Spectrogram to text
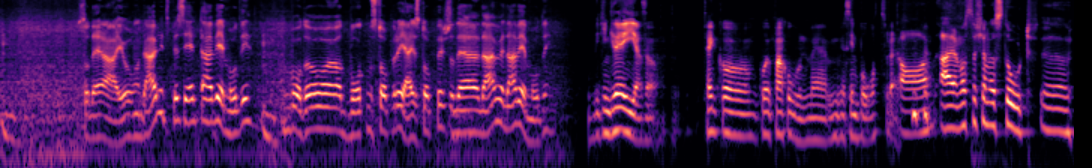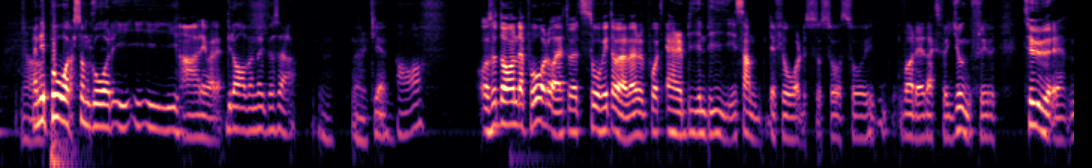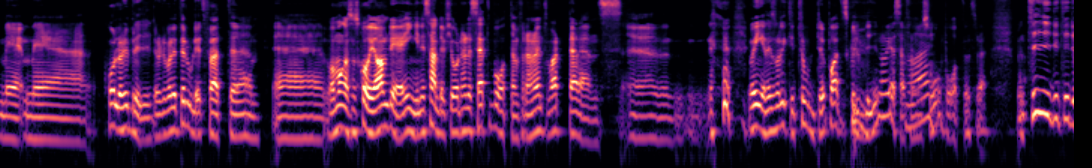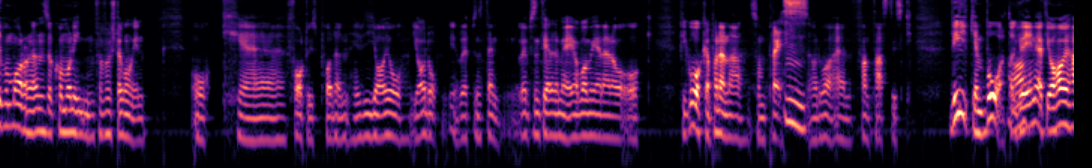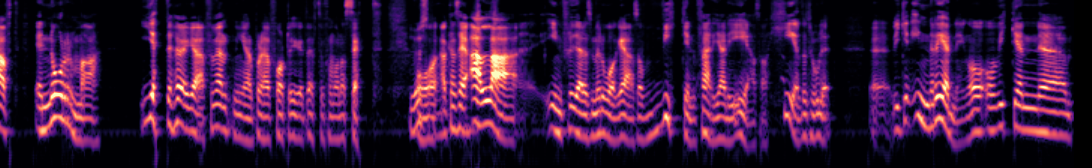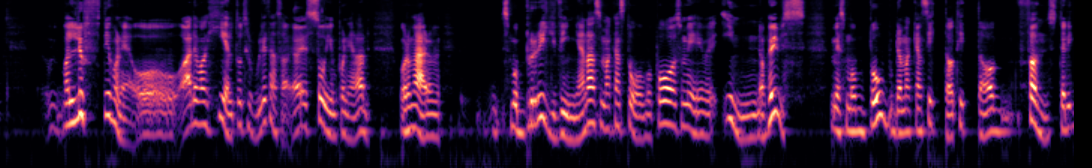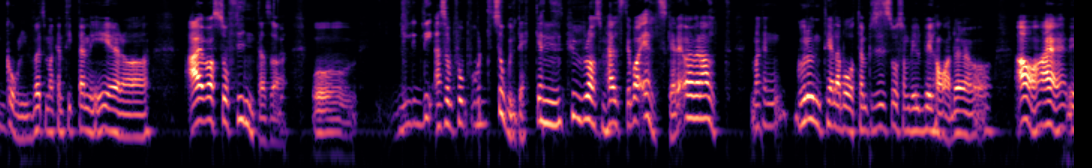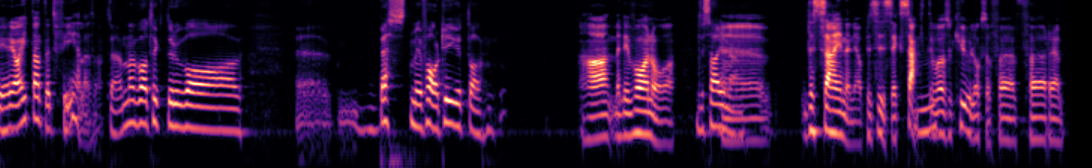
Så det er jo det er litt spesielt. Det er vemodig. Både å- at båten stopper og jeg stopper. Så det, det, er, det er vemodig. Vilken grej alltså. Tänk att gå i pension med, med sin båt sådär. Ja, det måste kännas stort. Eh, Ja, en epok faktiskt. som går i, i, i Ja, det var det. graven tänkte jag säga. Verkligen. Ja. Och så dagen därpå då, efter att ha sovit över på ett Airbnb i Sandefjord så, så, så var det dags för jungfrutur med, med Color Hybrid. Och det var lite roligt för att eh, eh, det var många som skojade om det. Ingen i Sandefjord hade sett båten för den hade inte varit där ens. Eh, det var ingen som riktigt trodde på att det skulle bli någon resa för de såg båten sådär. Men tidigt, tidigt på morgonen så kom hon in för första gången. Och eh, Fartygspodden, jag, jag, jag då representer, representerade mig. Jag var med där och, och fick åka på denna som press. Och det var en fantastisk... Vilken båt! Och Ja. grejen är att jag har ju haft enorma jättehöga förväntningar på det här fartyget efter vad man har sett. Just och det. jag kan säga alla infriades med råga. Alltså vilken färja det är. Alltså helt otroligt. Eh, vilken inredning och, och vilken... Eh, vad luftig hon är och, ja, det var helt otroligt alltså. Jag är så imponerad. Och de här små bryggvingarna som man kan stå på som är inomhus med små bord där man kan sitta och titta och fönster i golvet så man kan titta ner och ja, det var så fint alltså. Och alltså på, på soldäcket, mm. hur bra som helst. Jag bara älskar det överallt. Man kan gå runt hela båten precis så som vi vill ha det. Och, ja, nej, jag hittar inte ett fel alltså. Men vad tyckte du var eh, bäst med fartyget då? Ja, men det var nog... Designen. Eh, designen, ja precis, exakt. Mm. Det var så kul också för, för eh,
